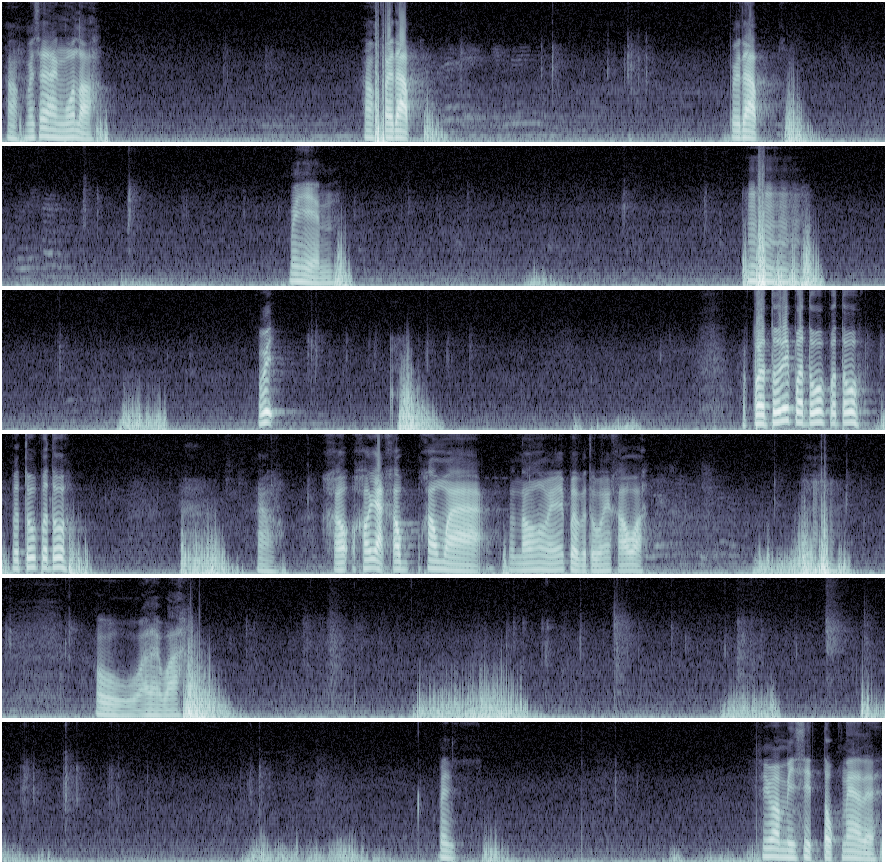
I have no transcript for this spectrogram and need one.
อ้าวไม่ใช่ทางงู้นเหรอ เอาไฟดับ ไฟดับ ไม่เห็น อุ้ย เปิดตู้ดิเปิดตู้เปิดตู้เปิดตู้เปิดตู้อ้าวเขาเขาอยากเข้าเข้ามา น้องทำไมไม่เปิดประตูให้เขาอะ โอ้ อะไรวะ เป็นพี่ว่ามีสิทธิ์ตกแน่เลย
